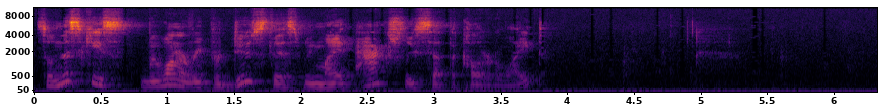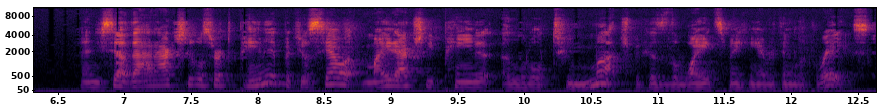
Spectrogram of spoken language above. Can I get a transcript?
So in this case, we want to reproduce this, we might actually set the color to white. And you see how that actually will start to paint it, but you'll see how it might actually paint it a little too much because the white's making everything look raised.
